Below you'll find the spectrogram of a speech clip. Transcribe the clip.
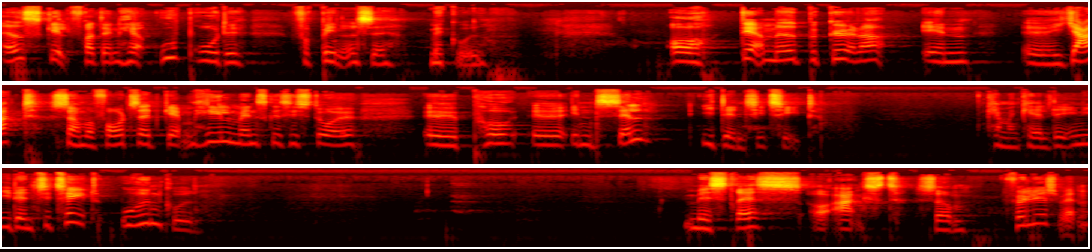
adskilt fra den her ubrudte forbindelse med Gud. Og dermed begynder en øh, jagt, som har fortsat gennem hele menneskets historie, øh, på øh, en selvidentitet. Kan man kalde det. En identitet uden Gud. Med stress og angst som følgesvend.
